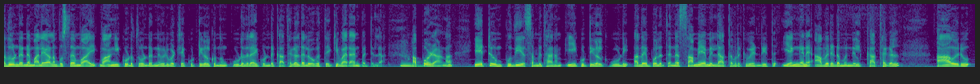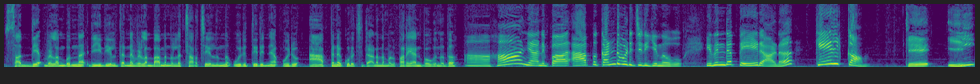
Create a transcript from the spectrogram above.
അതുകൊണ്ട് തന്നെ മലയാളം പുസ്തകം വായി വാങ്ങിക്കൊടുത്തുകൊണ്ട് തന്നെ ഒരുപക്ഷെ കുട്ടികൾക്കൊന്നും കൂടുതലായിക്കൊണ്ട് കഥകളുടെ ലോകത്തേക്ക് വരാൻ പറ്റില്ല. അപ്പോഴാണ് ഏറ്റവും പുതിയ സംവിധാനം ഈ കുട്ടികൾക്ക് കൂടി അതേപോലെ തന്നെ സമയമില്ലാത്തവർക്ക് വേണ്ടിയിട്ട് എങ്ങനെ അവരുടെ മുന്നിൽ കഥകൾ ആ ഒരു സദ്യ വിളമ്പുന്ന രീതിയിൽ തന്നെ വിളമ്പാമെന്നുള്ള ചർച്ചയിൽ നിന്ന് ഉരുത്തിരിഞ്ഞ ഒരു ആപ്പിനെ കുറിച്ചിട്ടാണ് നമ്മൾ പറയാൻ പോകുന്നത്. ആഹാ ഞാനിപ്പോ ആ ആപ്പ് കണ്ടുപിടിച്ചിരിക്കുന്നു. ഇതിന്റെ പേരാണ് കേൾക്കാം. K E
